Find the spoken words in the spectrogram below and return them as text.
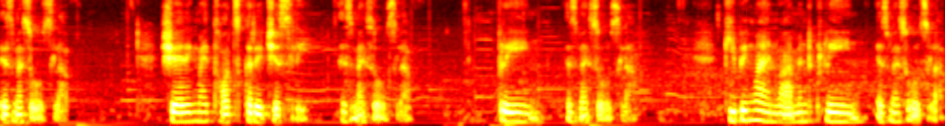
is my soul's love. Sharing my thoughts courageously is my soul's love. Praying is my soul's love. Keeping my environment clean is my soul's love.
